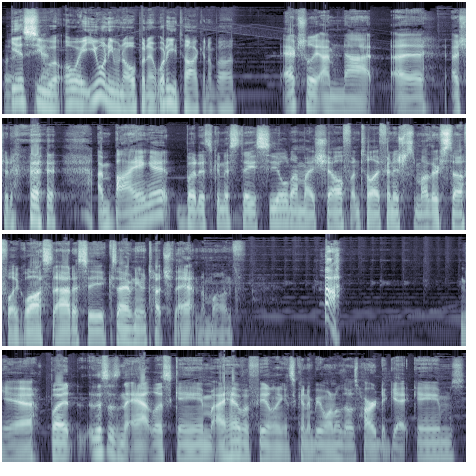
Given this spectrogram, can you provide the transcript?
But, Yes, you yeah. will. Oh wait, you won't even open it. What are you talking about? Actually, I'm not. Uh, I should. I'm buying it, but it's gonna stay sealed on my shelf until I finish some other stuff like Lost Odyssey because I haven't even touched that in a month. Yeah, but this is an Atlus game. I have a feeling it's gonna be one of those hard to get games,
